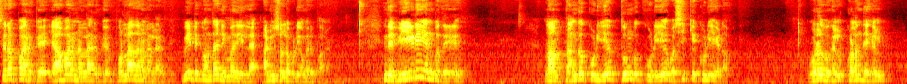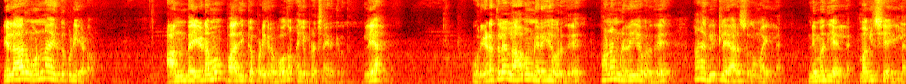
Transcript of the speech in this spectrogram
சிறப்பாக இருக்குது வியாபாரம் நல்லா இருக்குது பொருளாதாரம் நல்லா இருக்குது வீட்டுக்கு வந்தால் நிம்மதி இல்லை அப்படின்னு சொல்லக்கூடியவங்க இருப்பாங்க. இந்த வீடு என்பது நாம் தங்கக்கூடிய தூங்கக்கூடிய வசிக்கக்கூடிய இடம். உறவுகள் குழந்தைகள் எல்லாரும் ஒன்றா இருக்கக்கூடிய இடம். அந்த இடமும் பாதிக்கப்படுகிற போதும் அங்கே பிரச்சனை இருக்கிறது இல்லையா? ஒரு இடத்துல லாபம் நிறைய வருது பணம் நிறைய வருது ஆனால் வீட்டில் யாரும் சுகமாக இல்லை நிம்மதியாக இல்லை மகிழ்ச்சியாக இல்லை.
